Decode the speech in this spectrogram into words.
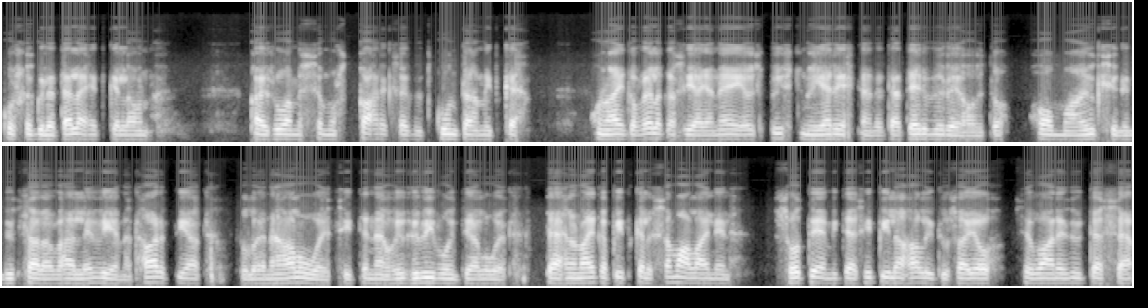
koska kyllä tällä hetkellä on kai Suomessa semmoista 80 kuntaa, mitkä on aika velkaisia ja ne ei olisi pystynyt järjestämään tätä terveydenhoitoa hommaa yksin, niin nyt saadaan vähän leviämät hartiat, tulee nämä alueet, sitten nämä hyvinvointialueet. Tämähän on aika pitkälle samanlainen sote, mitä Sipilän hallitus ajoi. Se vaan, että nyt tässä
